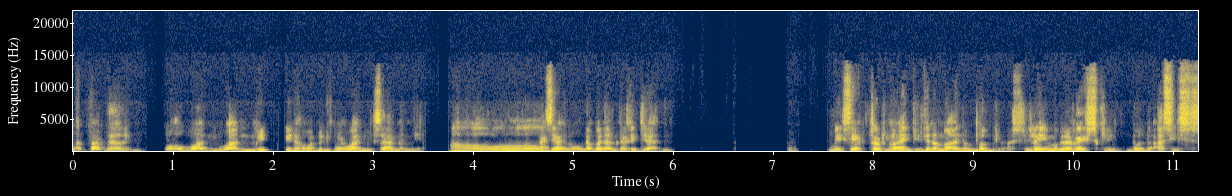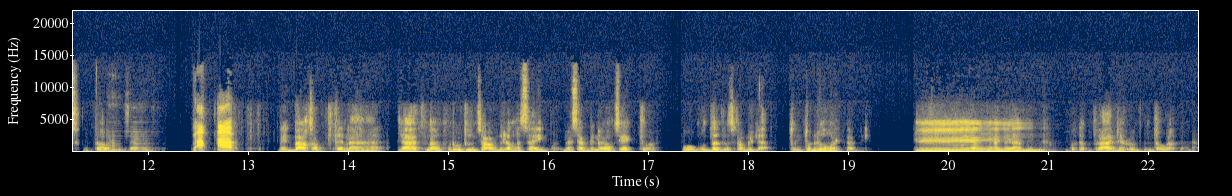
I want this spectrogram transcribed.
Matagal. Mga one, one week, pinakamabilis na yung one week sa amin. Eh. Oh. Kasi ang labanan kasi dyan, may sector na hindi tinamaan ng bagyo. Sila yung magre-rescue, mag-assist. Kung tawag sa akin. Back up. May backup ka na lahat ng crew dun sa kabilang side, nasa kabilang sector, pupunta dun sa kabila, tutulungan kami. Yun ang ano namin, Mm. baga brotherhood yung tawagan na.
